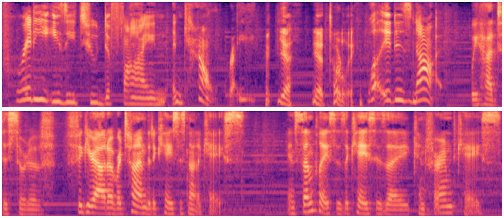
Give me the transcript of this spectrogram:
pretty easy to define and count, right? yeah, yeah, totally. Well, it is not. We had to sort of figure out over time that a case is not a case. In some places, a case is a confirmed case.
